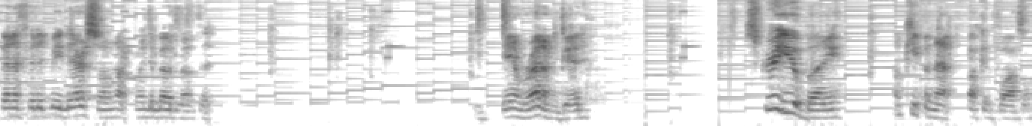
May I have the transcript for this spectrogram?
benefited me there, so I'm not going to badmouth it. Damn right I'm good. Screw you, buddy. I'm keeping that fucking fossil.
